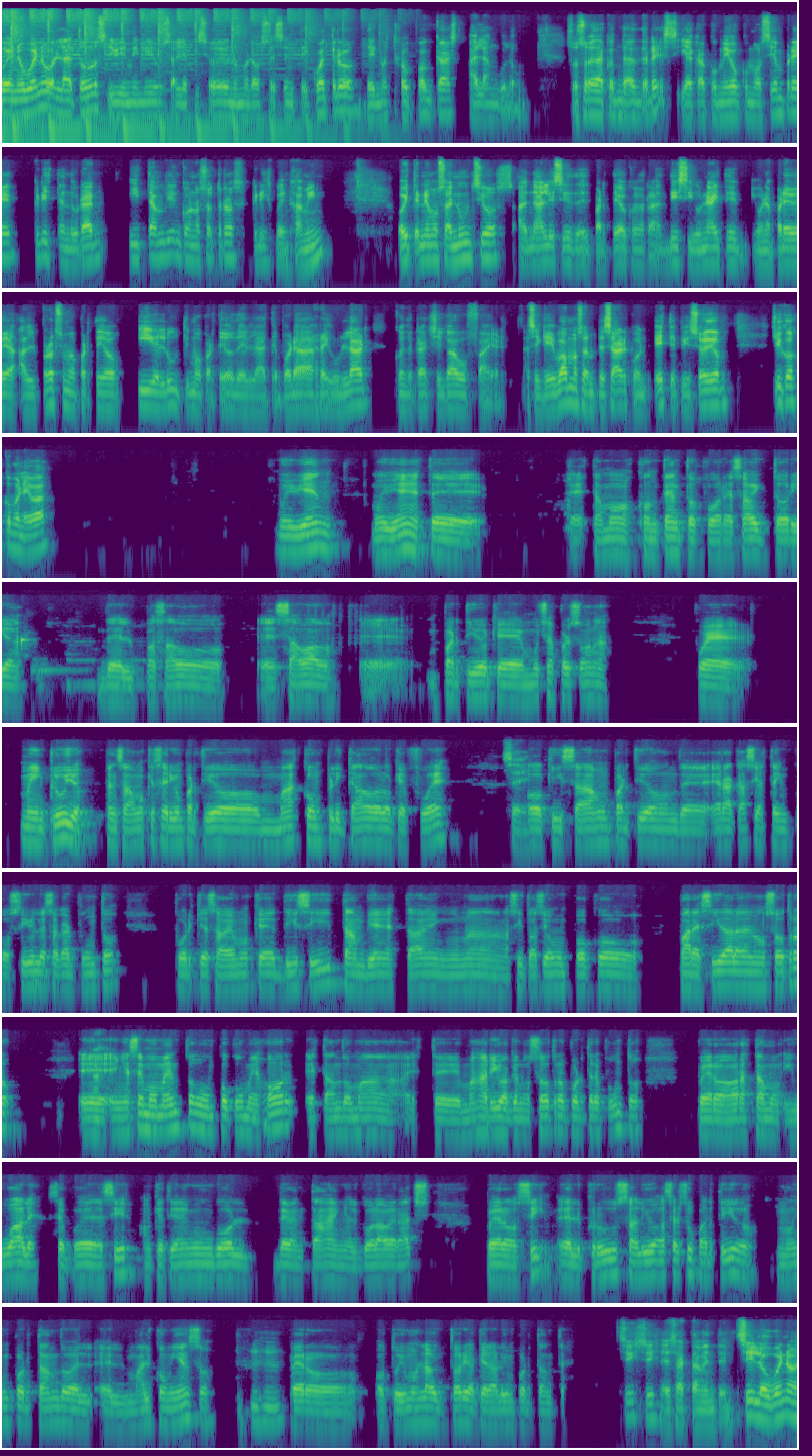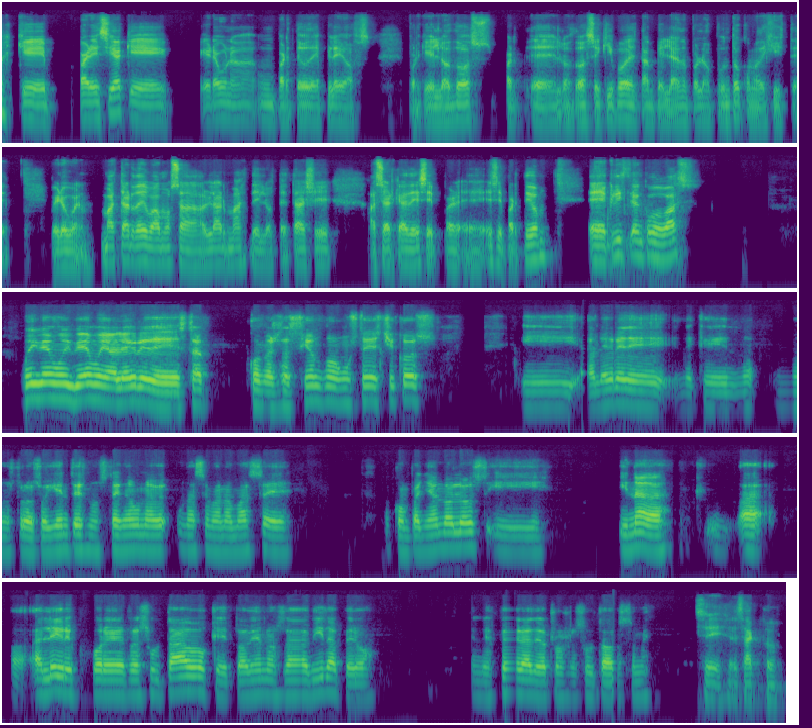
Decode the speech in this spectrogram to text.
Bueno, bueno, hola a todos y bienvenidos al episodio número 64 de nuestro podcast Al Ángulo. Yo soy Daconte Andrés y acá conmigo, como siempre, Cristian Durán y también con nosotros Chris Benjamín. Hoy tenemos anuncios, análisis del partido contra DC United y una previa al próximo partido y el último partido de la temporada regular contra Chicago Fire. Así que vamos a empezar con este episodio. Chicos, ¿cómo le va? Muy bien, muy bien. Este, estamos contentos por esa victoria del pasado eh, sábado. Eh, un partido que muchas personas, pues me incluyo, pensábamos que sería un partido más complicado de lo que fue. O quizás un partido donde era casi hasta imposible sacar puntos, porque sabemos que DC también está en una situación un poco parecida a la de nosotros, eh, en ese momento un poco mejor, estando más, este, más arriba que nosotros por tres puntos, pero ahora estamos iguales, se puede decir, aunque tienen un gol de ventaja en el gol average. Pero sí, el Cruz salió a hacer su partido, no importando el, el mal comienzo, pero obtuvimos la victoria, que era lo importante. Sí, sí, exactamente. Sí, lo bueno es que parecía que era una, un partido de playoffs, porque los dos, eh, los dos equipos están peleando por los puntos, como dijiste. Pero bueno, más tarde vamos a hablar más de los detalles acerca de ese, eh, ese partido. Eh, Cristian, ¿cómo vas? Muy bien, muy bien, muy alegre de esta conversación con ustedes, chicos, y alegre de, que nuestros oyentes nos tengan una, una semana más acompañándolos y, y nada, a, alegre por el resultado que todavía nos da vida, pero en espera de otros resultados también. Sí, exacto.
